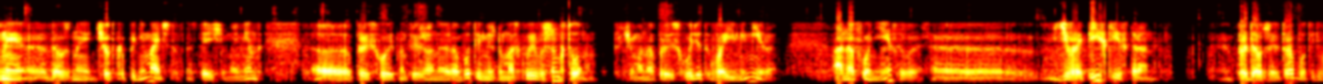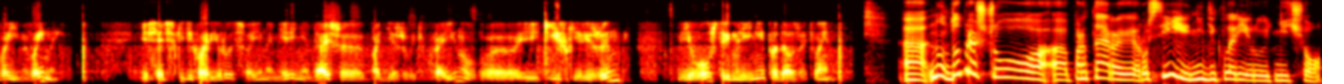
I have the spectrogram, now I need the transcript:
Мы э, должны четко понимать, что в настоящий момент э, происходит напряженная работа между Москвой и Вашингтоном. Причем она происходит во имя мира. А на фоне этого э, европейские страны продолжают работать во имя войны. И всячески декларируют свои намерения дальше поддерживать Украину э, и киевский режим в его устремлении продолжать войну. Е, ну, добре, що е, партнери Росії не декларують нічого,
